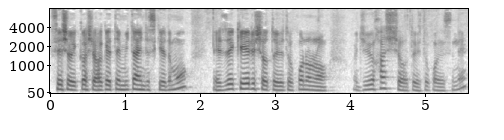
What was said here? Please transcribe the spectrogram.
聖書を一箇所開けてみたいんですけれども、エゼキエル書というところの18章というところですね。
